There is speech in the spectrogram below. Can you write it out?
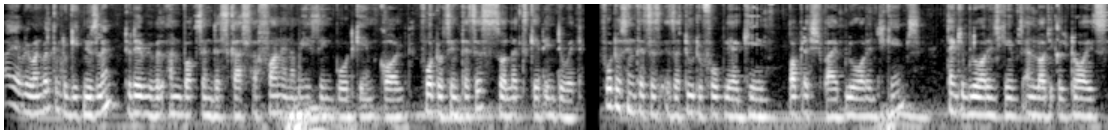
Hi everyone, welcome to Geek New Zealand. Today we will unbox and discuss a fun and amazing board game called Photosynthesis. So let's get into it. Photosynthesis is a 2 to 4 player game published by Blue Orange Games. Thank you Blue Orange Games and Logical Toys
